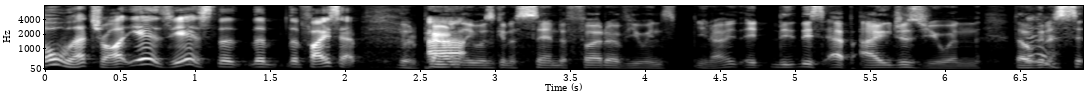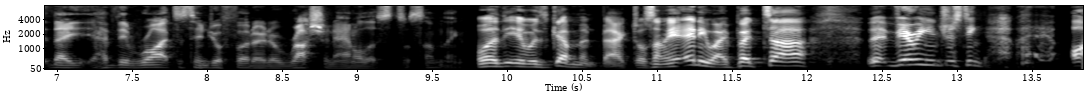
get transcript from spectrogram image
Oh, that's right. Yes, yes. The the, the face app. that apparently was going to send a photo of you in, you know, it, this app ages you, and they were going to, they have the right to send your photo to Russian analysts or something. Well, it was government backed or something. Anyway, but uh, very interesting. I,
